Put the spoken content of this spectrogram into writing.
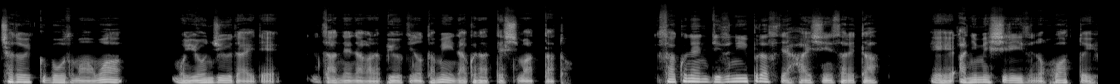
チャドウィック・ボーズマンは、もう40代で、残念ながら病気のために亡くなってしまったと。昨年ディズニープラスで配信された、えーアニメシリーズの What If。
